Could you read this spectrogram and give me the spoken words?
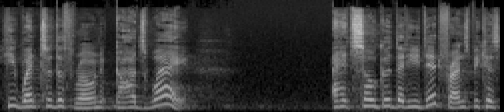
He went to the throne God's way. And it's so good that he did, friends, because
